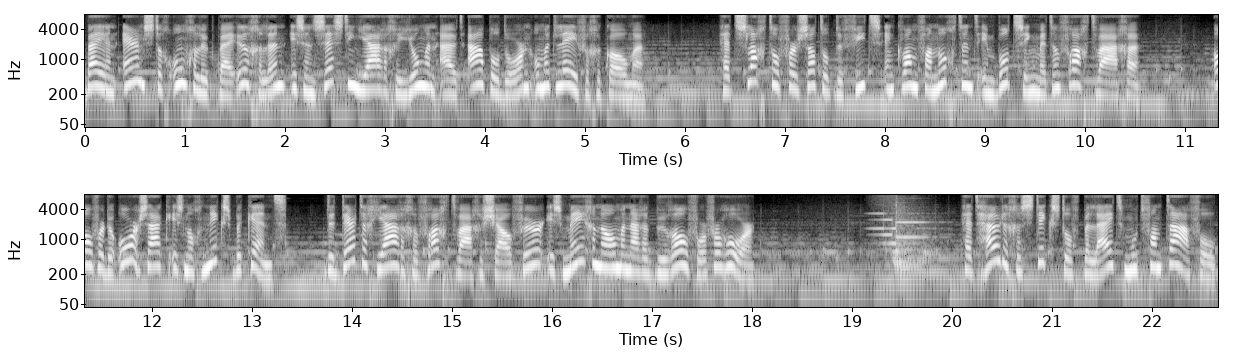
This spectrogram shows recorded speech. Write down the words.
Bij een ernstig ongeluk bij Uggelen is een 16-jarige jongen uit Apeldoorn om het leven gekomen. Het slachtoffer zat op de fiets en kwam vanochtend in botsing met een vrachtwagen. Over de oorzaak is nog niks bekend. De 30-jarige vrachtwagenchauffeur is meegenomen naar het bureau voor verhoor. Het huidige stikstofbeleid moet van tafel.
